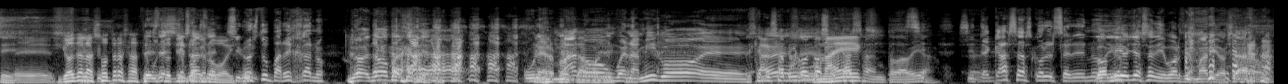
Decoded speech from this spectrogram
Sí. Eh, Yo de las otras hace mucho tiempo que no voy. Si no es tu pareja, no. No, no, porque un No hermano, un buen amigo. eh, Es que mis amigos no se ex. casan todavía. Si te casas con el sereno. Los digo- míos ya se divorcian, Mario. O sea,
